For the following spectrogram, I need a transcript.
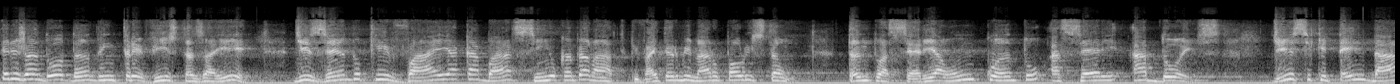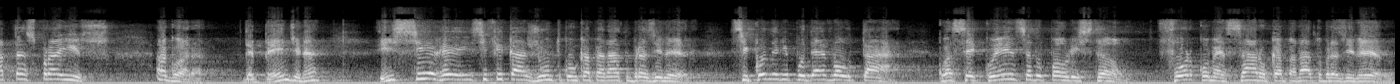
ele já andou dando entrevistas aí, dizendo que vai acabar sim o campeonato, que vai terminar o Paulistão, tanto a Série A1 quanto a Série A2. Disse que tem datas para isso. Agora, depende, né? E se, se ficar junto com o Campeonato Brasileiro? Se quando ele puder voltar com a sequência do Paulistão, for começar o Campeonato Brasileiro,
